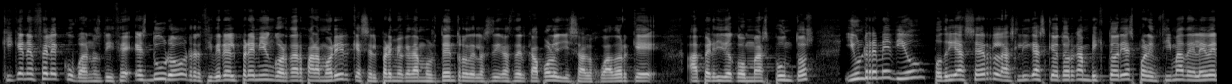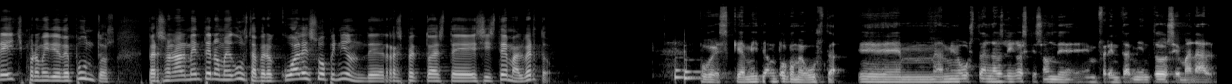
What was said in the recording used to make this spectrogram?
Kike NFL Cuba nos dice: Es duro recibir el premio Engordar para Morir, que es el premio que damos dentro de las ligas del Capologist al jugador que ha perdido con más puntos. Y un remedio podría ser las ligas que otorgan victorias por encima del average promedio de puntos. Personalmente no me gusta, pero ¿cuál es su opinión de, respecto a este sistema, Alberto? Pues que a mí tampoco me gusta. Eh, a mí me gustan las ligas que son de enfrentamiento semanal.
